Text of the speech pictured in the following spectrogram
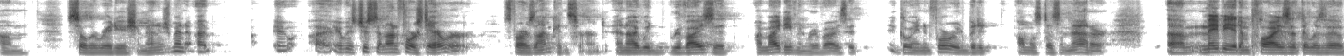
um, solar radiation management. I, it, I, it was just an unforced error, as far as I'm concerned. And I would revise it. I might even revise it going forward, but it almost doesn't matter. um, maybe it implies that there was a,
